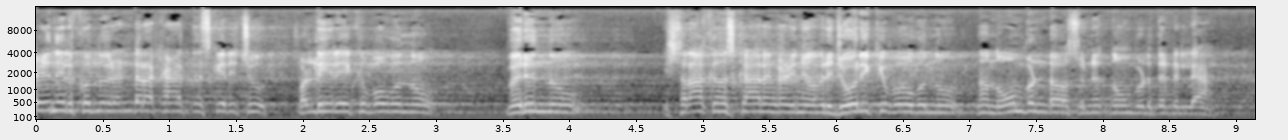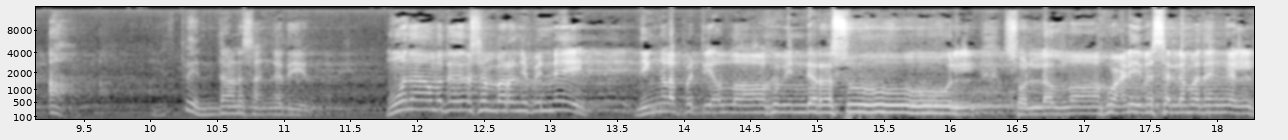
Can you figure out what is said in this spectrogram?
എഴുന്നേൽക്കുന്നു രണ്ടരക്കാലത്ത് നിസ്കരിച്ചു പള്ളിയിലേക്ക് പോകുന്നു വരുന്നു. ഇഷ്റാഖ് നിസ്കാരം കഴിഞ്ഞു അവർ ജോലിക്ക് പോകുന്നു. എന്നാ നോമ്പുണ്ടോ? സുന്നത്ത് നോമ്പ് എടുത്തിട്ടില്ല. ആ ഇപ്പൊ എന്താണ് സംഗതി മൂന്നാമത്തെ ദിവസം പറഞ്ഞു പിന്നെ നിങ്ങളെപ്പറ്റി അള്ളാഹുവിന്റെ റസൂൽ സൊല്ലാഹു അലി വസല്ലമ തങ്ങൾ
